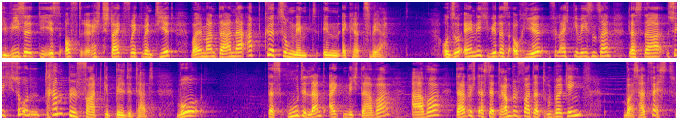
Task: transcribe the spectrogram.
die Wiese, die ist oft recht stark frequentiert, weil man da eine Abkürzung nimmt in Eckertswehr. Und so ähnlich wird das auch hier vielleicht gewesen sein, dass da sich so ein Trampelpfad gebildet hat, wo das gute Land eigentlich da war, aber dadurch, dass der Trampelpfad da drüber ging, war es halt fest.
